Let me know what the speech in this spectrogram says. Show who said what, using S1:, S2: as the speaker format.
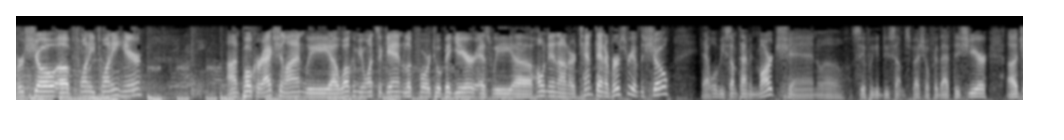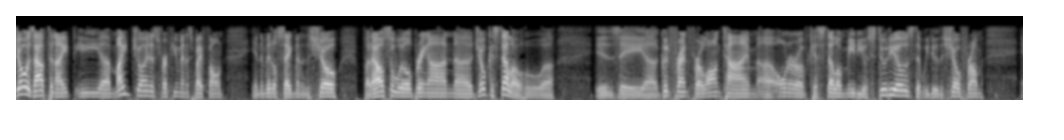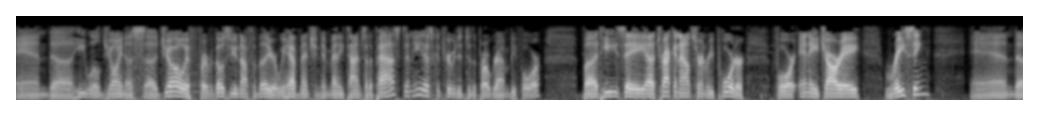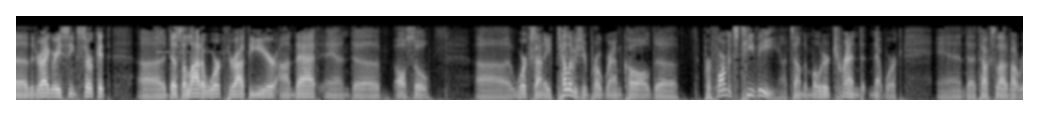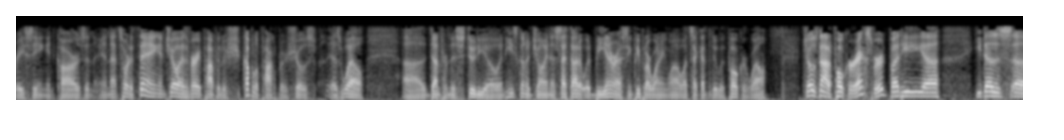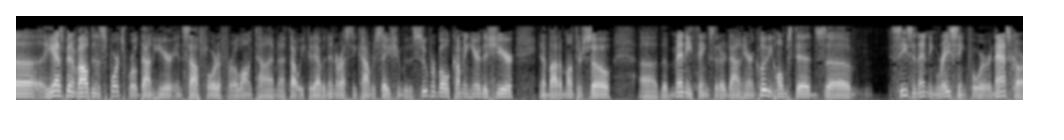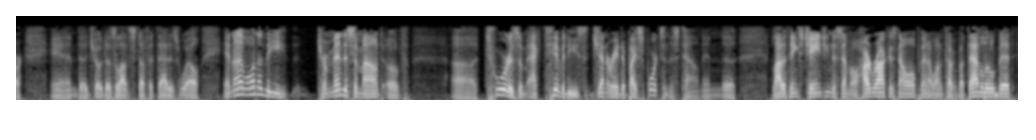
S1: First show of 2020 here on Poker Action Line. We uh, welcome you once again. Look forward to a big year as we uh, hone in on our 10th anniversary of the show. That will be sometime in March, and we'll see if we can do something special for that this year. Uh, Joe is out tonight. He uh, might join us for a few minutes by phone in the middle segment of the show, but I also will bring on uh, Joe Costello, who uh, is a uh, good friend for a long time, uh, owner of Costello Media Studios that we do the show from, and uh, he will join us. Uh, Joe, if for those of you not familiar, we have mentioned him many times in the past, and he has contributed to the program before. But he's a uh, track announcer and reporter for NHRA Racing and uh, the drag racing circuit. Does a lot of work throughout the year on that, and also uh, works on a television program called uh, Performance TV. It's on the Motor Trend Network and uh, talks a lot about racing and cars and, and that sort of thing. And Joe has a very popular sh- couple of popular shows as well. Uh, done from this studio, and he's going to join us. I thought it would be interesting. People are wondering, well, what's that got to do with poker? Well, Joe's not a poker expert, but he uh, he does uh, he has been involved in the sports world down here in South Florida for a long time, and I thought we could have an interesting conversation with the Super Bowl coming here this year in about a month or so. Uh, the many things that are down here, including Homestead's uh, season-ending racing for NASCAR, and uh, Joe does a lot of stuff at that as well. And uh, one of the tremendous amount of uh, tourism activities generated by sports in this town, and uh, a lot of things changing. The Seminole Hard Rock is now open. I want to talk about that a little bit.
